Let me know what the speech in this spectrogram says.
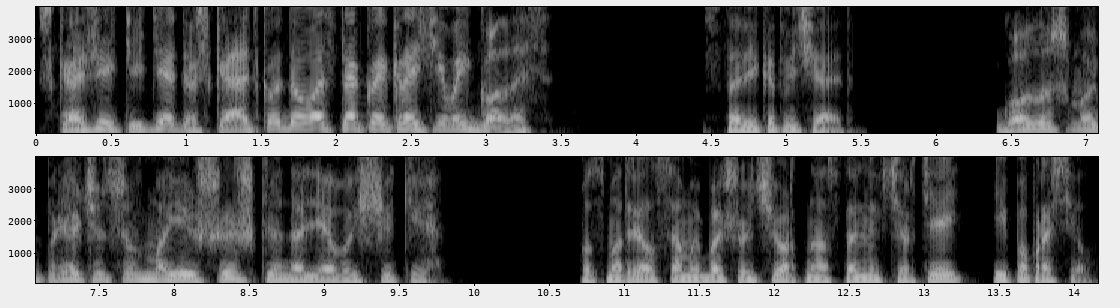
«Скажите, дедушка, откуда у вас такой красивый голос?» Старик отвечает. «Голос мой прячется в моей шишке на левой щеке». Посмотрел самый большой черт на остальных чертей и попросил.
